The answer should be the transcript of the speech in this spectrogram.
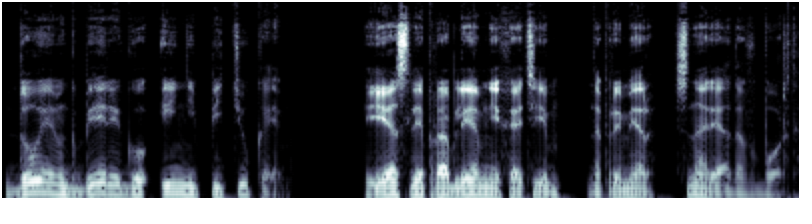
Дуем к берегу и не пятюкаем. Если проблем не хотим, например, снаряда в борт.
